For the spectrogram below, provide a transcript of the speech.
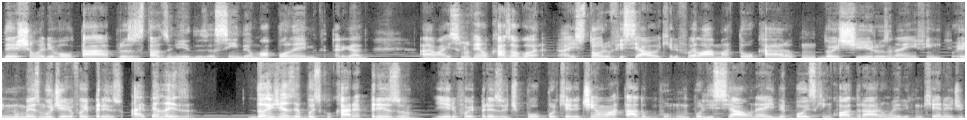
deixam ele voltar para os Estados Unidos, assim, deu uma polêmica, tá ligado? Ah, mas isso não vem ao caso agora. A história oficial é que ele foi lá, matou o cara com dois tiros, né? Enfim. E no mesmo dia ele foi preso. Aí, beleza. Dois dias depois que o cara é preso, e ele foi preso, tipo, porque ele tinha matado um policial, né? E depois que enquadraram ele com Kennedy.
